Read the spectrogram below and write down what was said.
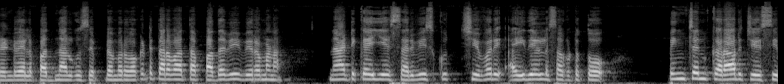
రెండు వేల పద్నాలుగు సెప్టెంబర్ ఒకటి తర్వాత పదవీ విరమణ నాటికయ్యే సర్వీస్కు చివరి ఐదేళ్ళ సగటుతో పింఛన్ ఖరారు చేసి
